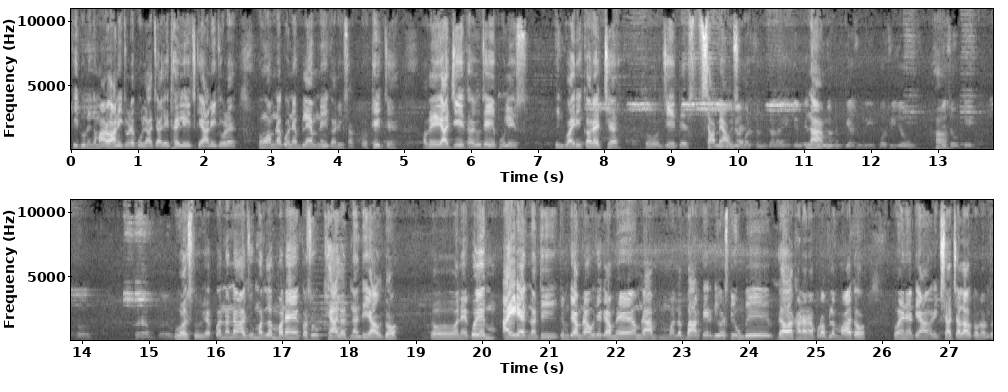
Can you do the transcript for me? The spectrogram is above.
કીધું નહીં કે મારો આની જોડે બોલાચાલી થયેલી જ કે આની જોડે. તો હું અમને કોઈને બ્લેમ નહીં કરી શકતો. ઠીક છે. હવે આ જે થયું છે એ પોલીસ ઇન્ક્વાયરી કરે જ છે. તો જે તે સામે આવશે. ના. વસ્તુ છે. પણ હજુ મતલબ મને કશું ખ્યાલ જ નથી આવતો. તો અને કોઈ આઈડિયા જ નથી. કેમ કે હમણાં શું છે કે અમે હમણાં મતલબ બાર તેર દિવસથી હું બી દવાખાનાના પ્રોબ્લેમમાં હતો તો એને ત્યાં રિક્ષા ચલાવતો નહોતો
